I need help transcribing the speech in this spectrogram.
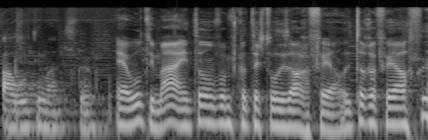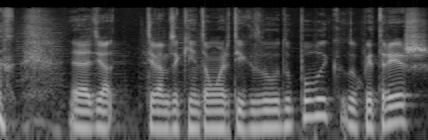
Pá, a última, acho eu. é a última. Ah, então vamos contextualizar o Rafael. Então, Rafael, tive- tivemos aqui então um artigo do, do público, do P3,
